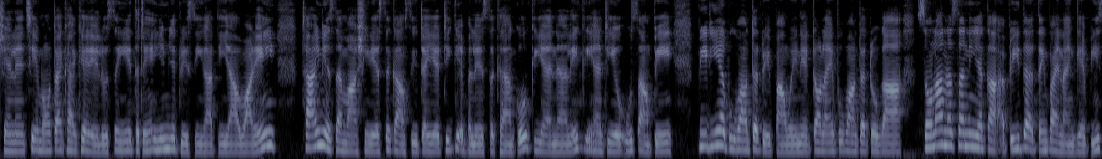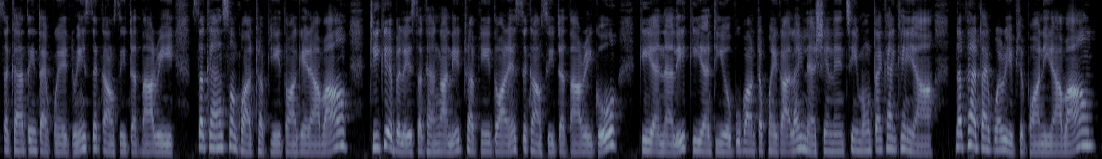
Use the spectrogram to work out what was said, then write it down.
ရှင်းလင်းချေမှုန်းတိုက်ခိုက်ခဲ့တယ်လို့စစ်ရေးသတင်းအရင်းမြစ်တွေစီကသိရပါဗျ။ထိုင်းနယ်စပ်မှာရှိတဲ့စစ်ကောင်စီတပ်ရဲ့ထိခဲ့ပလဲစကန်ကို KNL လေး KNDO ဦးဆောင်ပြီး PDF ပူးပေါင်းတပ်တွေပါဝင်တဲ့တော်လိုင်းပူးပေါင်းတပ်တို့ကဇွန်လ22ရက်ကအပိသက်သိမ်းပိုင်နိုင်ခဲ့ပြီးစကန်သိန်းတိုက်ပွဲအတွင်းစစ်ကောင်စီတပ်သားတွေစကန်ဆွန့်ခွာထွက်ပြေးသွားခဲ့တာပါ။ဒီကပလေးစကန်ကနေထွက်ပြေးသွားတဲ့စစ်ကောင်စီတပ်သားတွေကို KNL KNDO ပူးပေါင်းတပ်ဖွဲ့ကလိုက်လံရှင်းလင်းချိန်မုံတိုက်ခိုက်ခဲ့ရာနှစ်ဖက်တိုက်ပွဲတွေဖြစ်ပွားနေတာပါ။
